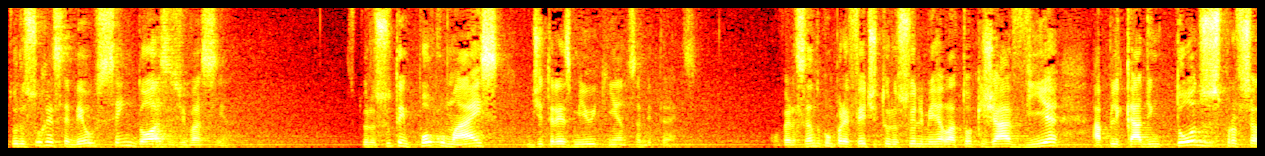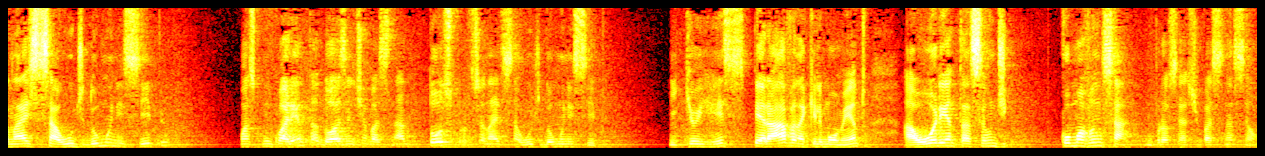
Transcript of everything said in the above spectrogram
Turuçu recebeu 100 doses de vacina. Turuçu tem pouco mais de 3.500 habitantes. Conversando com o prefeito de Turuçu, ele me relatou que já havia aplicado em todos os profissionais de saúde do município, mas com 40 doses ele tinha vacinado todos os profissionais de saúde do município. E que eu esperava naquele momento a orientação de como avançar no processo de vacinação.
